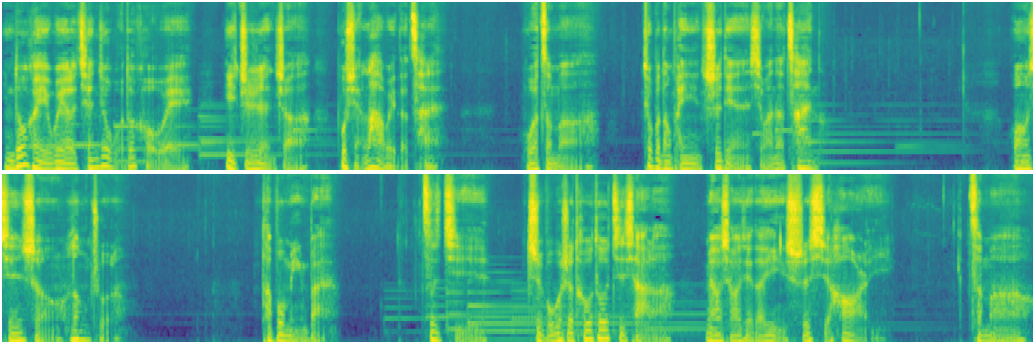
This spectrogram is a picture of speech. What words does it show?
你都可以为了迁就我的口味，一直忍着不选辣味的菜，我怎么就不能陪你吃点喜欢的菜呢？王先生愣住了，他不明白，自己只不过是偷偷记下了苗小姐的饮食喜好而已，怎么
